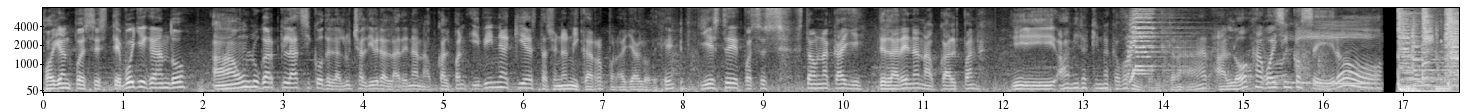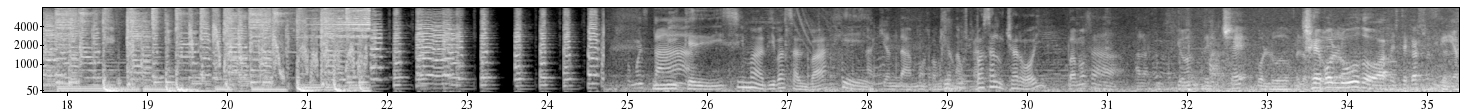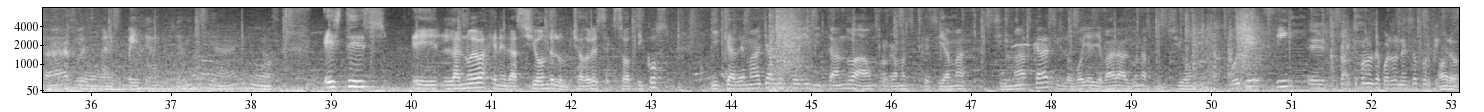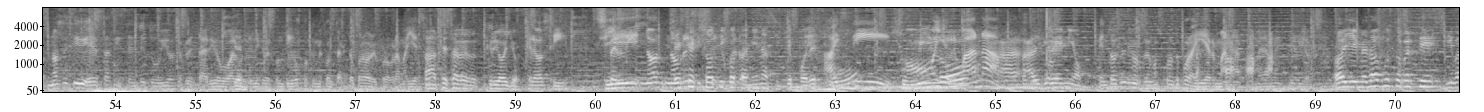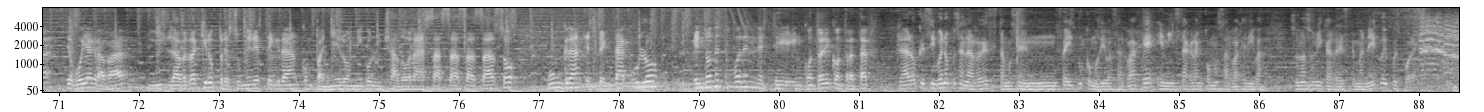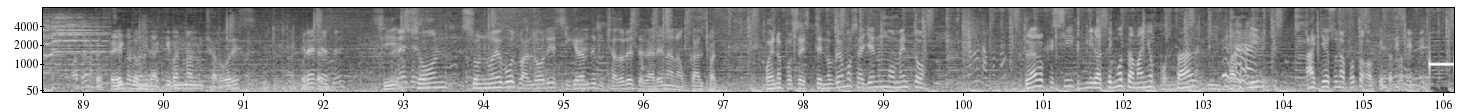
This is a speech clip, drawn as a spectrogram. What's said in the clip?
Oigan, pues este voy llegando a un lugar clásico de la lucha libre a la arena Naucalpan y vine aquí a estacionar mi carro, por allá lo dejé. Y este pues es, está una calle de la arena Naucalpan. Y ah, mira quién me acabo de encontrar. Aloha, Guay 50. Está? Mi queridísima diva salvaje. Aquí andamos, vamos ¿Qué a. ¿Vas a luchar hoy? Vamos a, a la función del Che Boludo. pelotudo. Che boludo, a festejar su Sí, aniversario. a los 20 años. ya. 20 años. Este es eh, la nueva generación de los luchadores exóticos y que además ya lo estoy invitando a un programa que se llama Sin Máscaras y lo voy a llevar a alguna función. Oye, sí, eh, hay que ponernos de acuerdo en eso porque creo- no sé si es asistente tuyo, secretario o algo ¿Quién? tiene que ver contigo porque me contactó para el programa y eso. Ah, César Criollo. Creo sí. Sí, Pero no, no es exótico número. también, así que puedes tú Ay, sí. subirlo hermana. a- al gremio. Entonces nos vemos pronto por ahí, hermana. Ah, me da nervios. Oye, me da gusto verte, Diva. Te voy a grabar y la verdad quiero presumir a este gran compañero, amigo luchador, asasasasazo, un gran espectáculo. ¿En dónde te pueden este, encontrar y contratar? Claro que sí, bueno, pues en las redes estamos en Facebook como Diva Salvaje, en Instagram como Salvaje Diva. Son las únicas redes que manejo y pues por ahí. Perfecto, mira, aquí van más luchadores. Gracias, ¿eh? Sí, Gracias. son, son nuevos valores y grandes luchadores de la arena Naucalpan. Bueno, pues este, nos vemos allá en un momento. Claro que sí, mira, tengo tamaño postal y partir. Ah, ¿quieres una foto? Ok, perdón.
